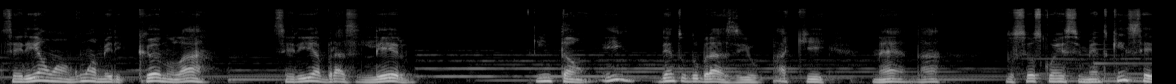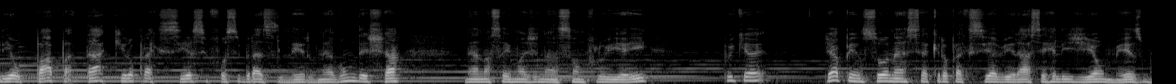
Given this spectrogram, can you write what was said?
Seria um, algum americano lá? Seria brasileiro? Então, e dentro do Brasil, aqui, né, da, dos seus conhecimentos, quem seria o Papa da quiropraxia se fosse brasileiro, né? Vamos deixar né, a nossa imaginação fluir aí porque já pensou, né, se a quiropraxia virasse religião mesmo?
